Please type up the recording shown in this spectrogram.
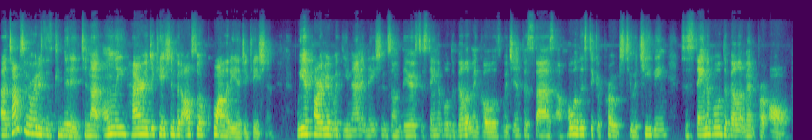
Uh, Thomson Reuters is committed to not only higher education, but also quality education. We have partnered with the United Nations on their Sustainable Development Goals, which emphasize a holistic approach to achieving sustainable development for all.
